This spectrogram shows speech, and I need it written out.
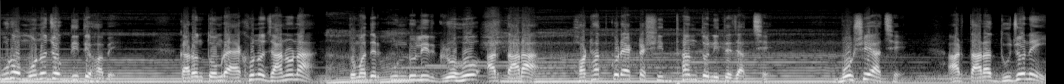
পুরো মনোযোগ দিতে হবে। কারণ তোমরা এখনও জানো না তোমাদের কুণ্ডুলির গ্রহ আর তারা হঠাৎ করে একটা সিদ্ধান্ত নিতে যাচ্ছে। বসে আছে, আর তারা দুজনেই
